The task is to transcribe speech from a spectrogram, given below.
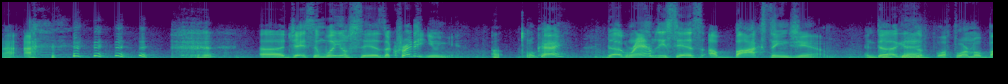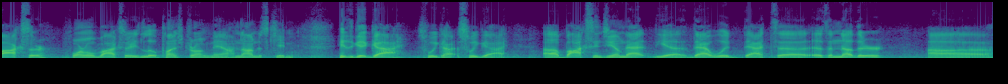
I, I uh, Jason Williams says a credit union. Oh. Okay. Doug Ramsey says a boxing gym. And Doug is a, a former boxer. Former boxer. He's a little punch drunk now. No, I'm just kidding. He's a good guy. Sweet guy. Sweet guy. Uh, boxing gym. That yeah. That would that uh, is another. Uh,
